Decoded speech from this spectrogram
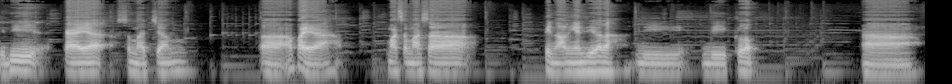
Jadi kayak semacam eh, apa ya masa-masa finalnya dia lah di di klub. Nah,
